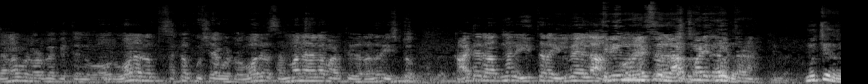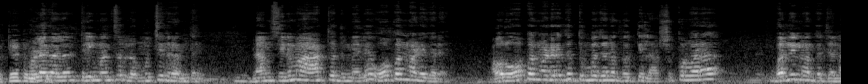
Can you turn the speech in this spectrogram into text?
ಜನಗಳು ನೋಡ್ಬೇಕಿತ್ತು ನೀವು ಅವ್ರ ಓನರ್ ಅಂತ ಸಕ್ಕ ಖುಷಿ ಆಗ್ಬಿಟ್ರು. ಹೋದ್ರೆ ಸನ್ಮಾನ ಎಲ್ಲ ಮಾಡ್ತಿದಾರೆ. ಅಂದ್ರೆ ಇಷ್ಟು ಕಾಟೇರ್ ಆದ್ಮೇಲೆ ಈ ತರ ಇಲ್ವೇ ಇಲ್ಲ. ಲಾಕ್ ಮಾಡಿದ್ರು ಮುಚ್ಚಿದ್ರು ತ್ರೀ ಮಂತ್ಸ್ ಮುಚ್ಚಿದ್ರಂತೆ. ನಮ್ ಸಿನಿಮಾ ಆಗ್ತದ ಮೇಲೆ ಓಪನ್ ಮಾಡಿದ್ದಾರೆ. ಅವ್ರು ಓಪನ್ ಮಾಡಿರೋದು ತುಂಬಾ ಜನ ಗೊತ್ತಿಲ್ಲ. ಶುಕ್ರವಾರ ಬರ್ಲಿಲ್ವಂತ ಜನ.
